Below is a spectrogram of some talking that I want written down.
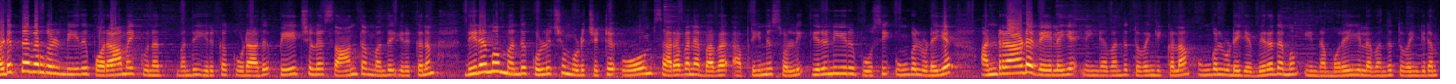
அடுத்தவர்கள் மீது பொறாமை குண வந்து இருக்கக்கூடாது. பேச்சில் சாந்தம் வந்து இருக்கணும். தினமும் வந்து குளிச்சு முடிச்சுட்டு ஓம் சரவண பவ அப்படின்னு சொல்லி திருநீறு பூசி உங்களுடைய அன்றாட வேலையை நீங்கள் வந்து துவங்கிக்கலாம். உங்கள் உங்களுடைய விரதமும் இந்த முறையில் வந்து துவங்கிடும்.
